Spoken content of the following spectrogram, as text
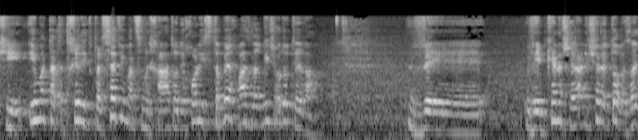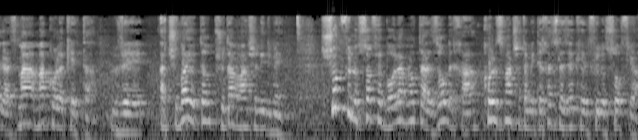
כי אם אתה תתחיל להתפלסף עם עצמך, אתה עוד יכול להסתבך ואז להרגיש עוד יותר רע. ו... ואם כן השאלה נשאלת, טוב, אז רגע, אז מה, מה כל הקטע? והתשובה היא יותר פשוטה ממה שנדמה. שום פילוסופיה בעולם לא תעזור לך כל זמן שאתה מתייחס לזה כאל פילוסופיה.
